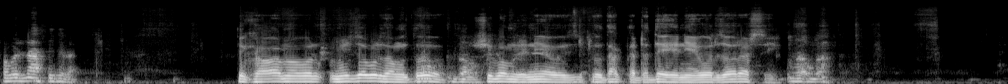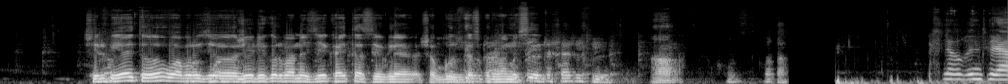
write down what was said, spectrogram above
সবাই না আছে খাওয়া আমি মির্জাপুর যাব তো। শিবম রে নিয়ে ওই ডাক্তারটা দেখে নিয়ে ওর জ্বর আসছে। শিল্পী এই তো ও আবার ওই যে রেডি করবা নিয়েছে খাইতেছে ওগুলো সব গুছ গাছ করবা নিয়েছে হ্যাঁ। হ্যালো বন্ধুরা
